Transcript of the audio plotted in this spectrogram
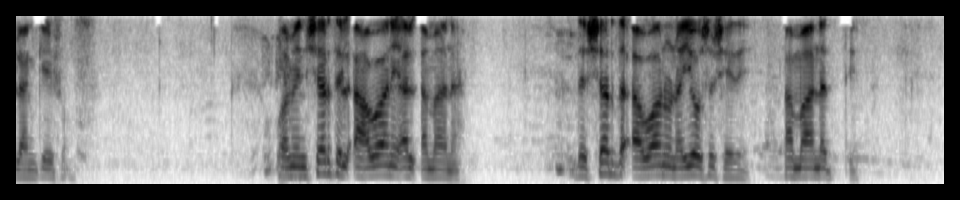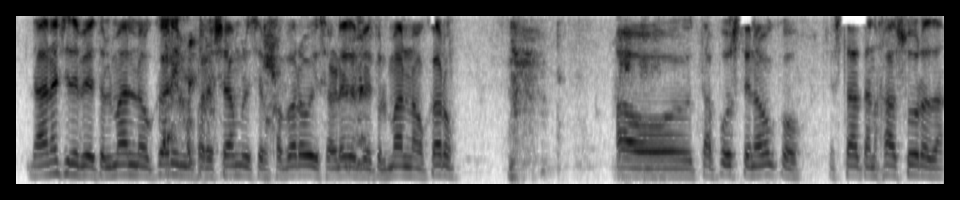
پلان کې شو ومن شرط الاعوان الامانه د شر د اوانو نه یو څه شي دی امانت دی دا نه چې د بیت المال نوکری مفر شامل سره خبره وي سړی د بیت المال نوکرو او تاسو ته نو کو چې ستا تنخواه سوره ده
